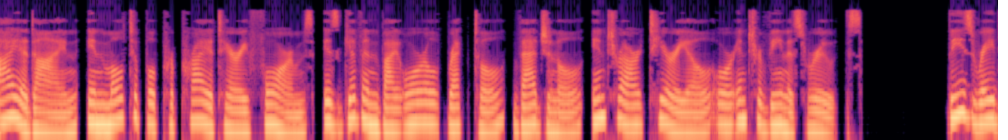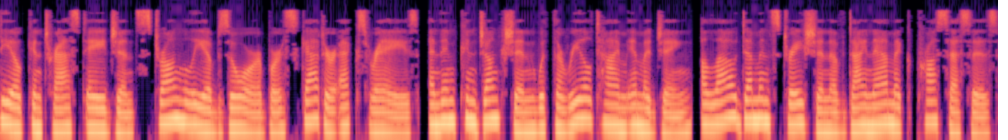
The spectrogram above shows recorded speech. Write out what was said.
Iodine, in multiple proprietary forms, is given by oral, rectal, vaginal, intra-arterial or intravenous routes. These radiocontrast agents strongly absorb or scatter X-rays, and in conjunction with the real-time imaging, allow demonstration of dynamic processes,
